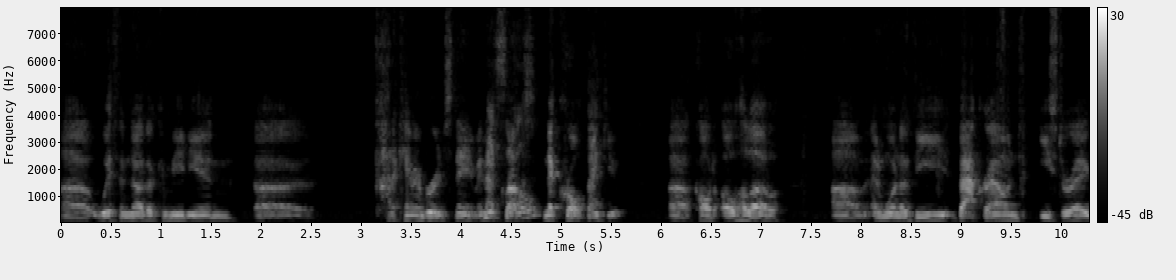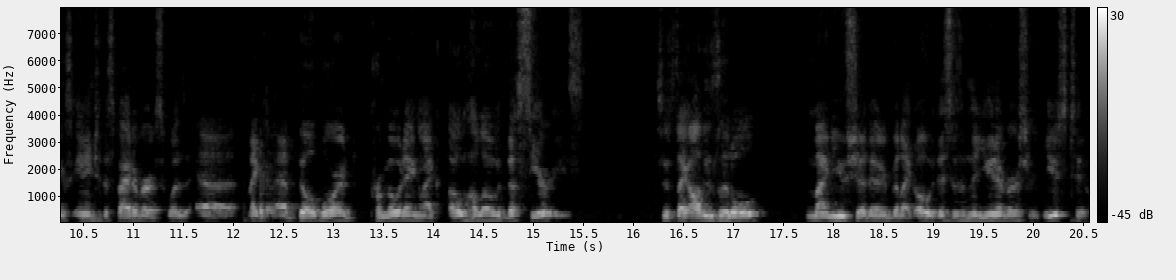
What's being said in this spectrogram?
uh, with another comedian. Uh, God, I can't remember its name, and Nick that sucks. Kroll? Nick Kroll, thank you. Uh, called Oh Hello, um, and one of the background Easter eggs in Into the Spider Verse was uh, like a billboard promoting like Oh Hello the series. So it's like all these little minutia that would be like, oh, this isn't the universe you're used to.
